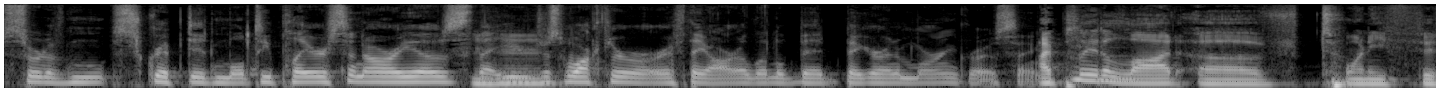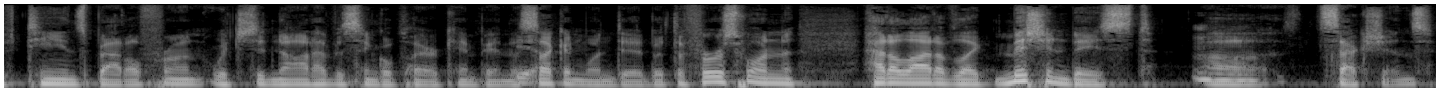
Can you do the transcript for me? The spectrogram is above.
sort of m- scripted multiplayer scenarios that you mm-hmm. just walk through, or if they are a little bit bigger and more engrossing. I played a mm-hmm. lot of 2015's Battlefront, which did not have a single player campaign. The second one did, but the first one had a lot of like mission based uh, mm-hmm. sections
